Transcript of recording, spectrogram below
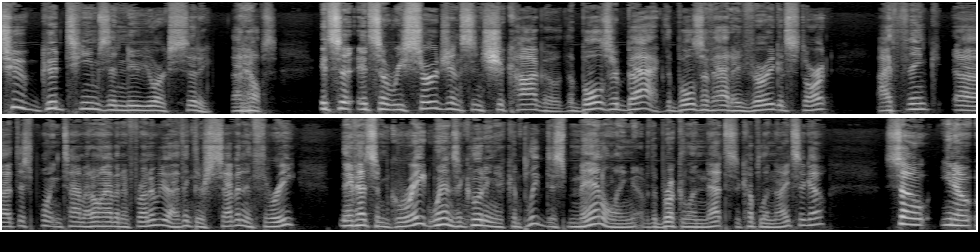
two good teams in New York City. That helps. It's a it's a resurgence in Chicago. The Bulls are back. The Bulls have had a very good start. I think uh, at this point in time, I don't have it in front of you. I think they're seven and three. They've had some great wins, including a complete dismantling of the Brooklyn Nets a couple of nights ago. So you know,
